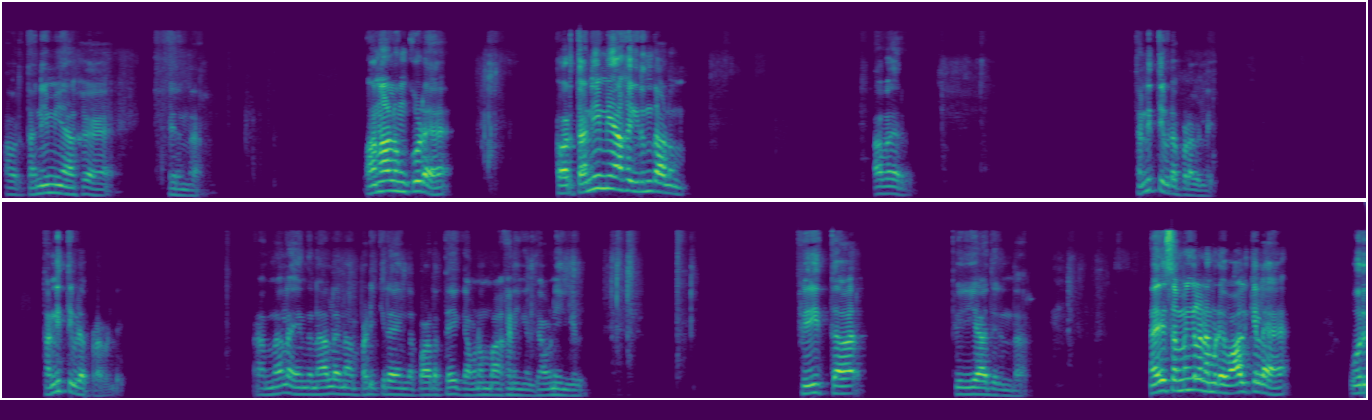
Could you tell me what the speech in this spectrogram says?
அவர் தனிமையாக இருந்தார். ஆனாலும் கூட அவர் தனிமையாக இருந்தாலும் அவர் தனித்து விடப்படவில்லை. தனித்து விடப்படவில்லை. அதனால இந்த நாள்ல நான் படிக்கிற இந்த பாடத்தை கவனமாக நீங்கள் கவனியுங்கள். பிரித்தார் பிரியாதிருந்தார். நிறைய சமயங்களில் நம்முடைய வாழ்க்கையில ஒரு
